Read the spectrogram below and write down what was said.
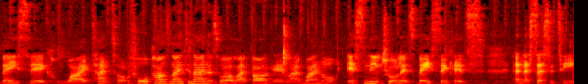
basic white tank top. £4.99 as well, like bargain, like why not? It's neutral, it's basic, it's a necessity.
